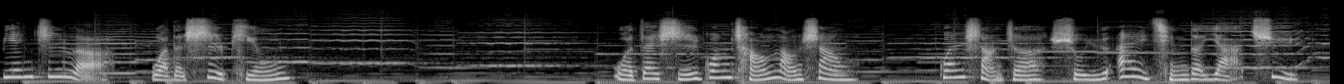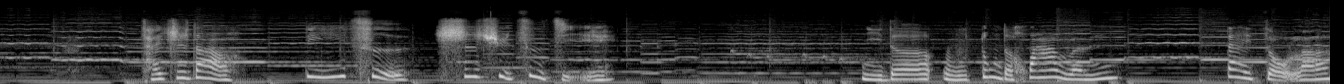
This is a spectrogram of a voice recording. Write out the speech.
编织了我的视频。我在时光长廊上观赏着属于爱情的雅趣，才知道第一次失去自己。你的舞动的花纹带走了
